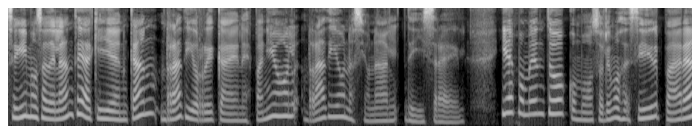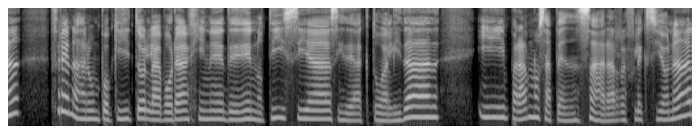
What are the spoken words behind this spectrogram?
Seguimos adelante aquí en CAN, Radio Reca en español, Radio Nacional de Israel. Y es momento, como solemos decir, para frenar un poquito la vorágine de noticias y de actualidad y pararnos a pensar, a reflexionar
